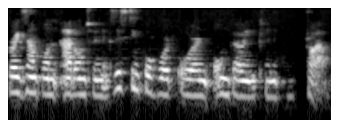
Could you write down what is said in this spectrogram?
For example, an add-on to an existing cohort or an ongoing clinical trial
